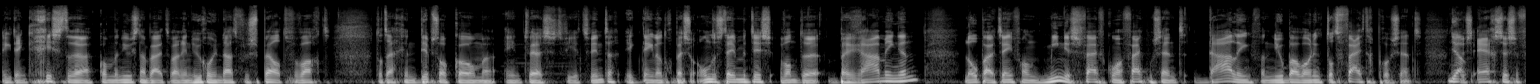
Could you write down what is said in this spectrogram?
ik denk gisteren kwam de nieuws naar buiten waarin Hugo inderdaad voorspelt, verwacht dat er eigenlijk een dip zal komen in 2024. Ik denk dat het nog best een understatement is, want de beramingen lopen uiteen van minus 5,5% daling van nieuwbouwwoningen tot 50%. Ja. Dus ergens tussen 5,5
